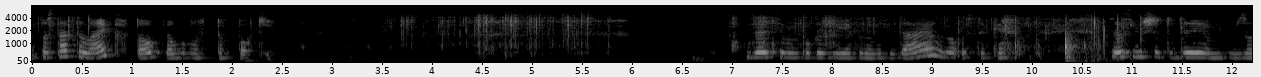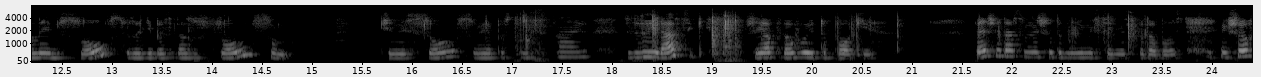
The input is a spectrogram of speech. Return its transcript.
Поставте лайк, хто пробував топокі. Зараз я вам покажу, як воно виглядає. Воно ось таке. Зараз ми ще туди залиємо соус, вроді би зразу соусом. Чи не соусом, я просто не знаю. Це другий раз, що я пробую топокі. Перший раз вони що-то мені не сильно сподобалось. Якщо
